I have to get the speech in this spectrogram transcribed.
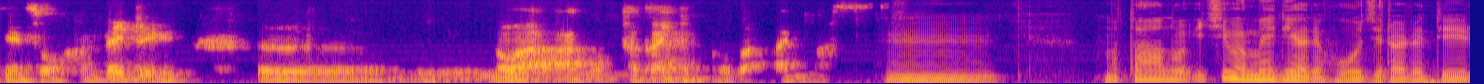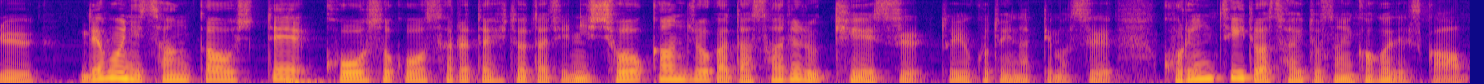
戦争反対というのはあの高いところがあります。うんまたあの一部メディアで報じられているデモに参加をして拘束をされた人たちに召喚状が出されるケースということになっています。これについては斉藤さんいかがですか？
